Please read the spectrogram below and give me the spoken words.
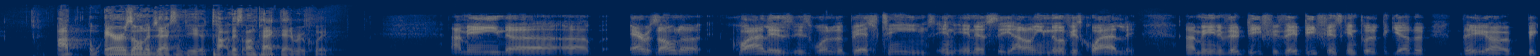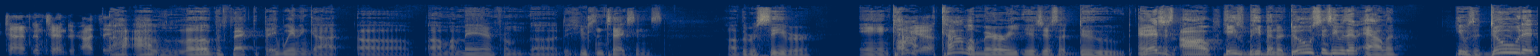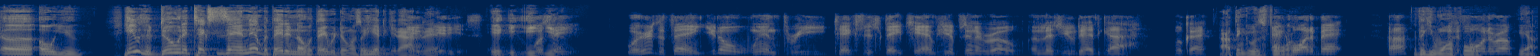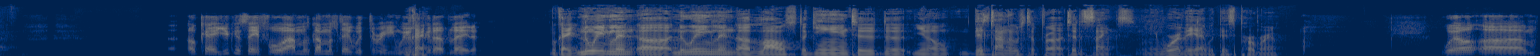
I, Arizona, Jacksonville. Talk, let's unpack that real quick. I mean, uh, uh, Arizona quietly is, is one of the best teams in NFC. I don't even know if it's quietly. I mean, if their defense, their defense can put it together, they are a big time contender. I think. I, I, love the fact that they went and got uh, uh, my man from uh, the Houston Texans, uh, the receiver, and Ky- oh, yeah. Kyler Murray is just a dude, and that's just all he's he been a dude since he was at Allen. He was a dude at uh, OU. He was a dude at Texas A&M, but they didn't know what they were doing, so he had to get out of there. Idiots. It, it, well, yeah. see, well, here's the thing: you don't win three Texas State championships in a row unless you that guy. Okay. I think it was four. At quarterback, huh? I think he won four. four. in a row. Yeah. Okay, you can say four. I'm, I'm gonna stay with three. We'll okay. look it up later. Okay, New England, uh, New England uh, lost again to the, you know, this time it was to, uh, to the Saints. I mean, where are they at with this program? Well, um,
